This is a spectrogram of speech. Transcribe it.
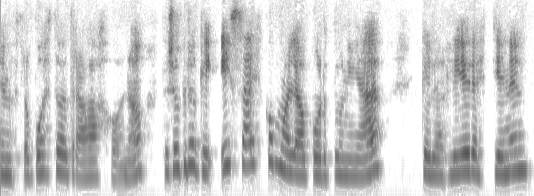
en nuestro puesto de trabajo, ¿no? Entonces yo creo que esa es como la oportunidad que los líderes tienen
